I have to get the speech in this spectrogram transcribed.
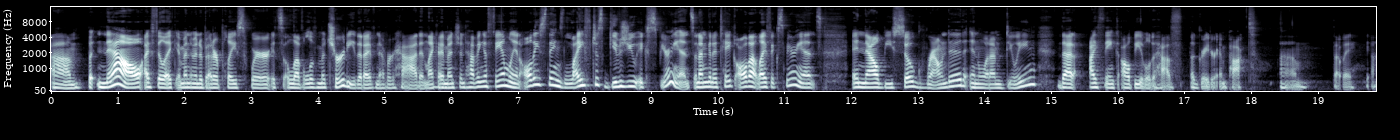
um, but now I feel like I'm in, a better place where it's a level of maturity that I've never had. And like I mentioned, having a family and all these things, life just gives you experience. And I'm going to take all that life experience and now be so grounded in what I'm doing that I think I'll be able to have a greater impact um, that way. Yeah.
